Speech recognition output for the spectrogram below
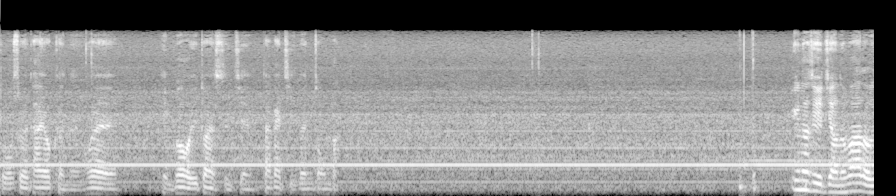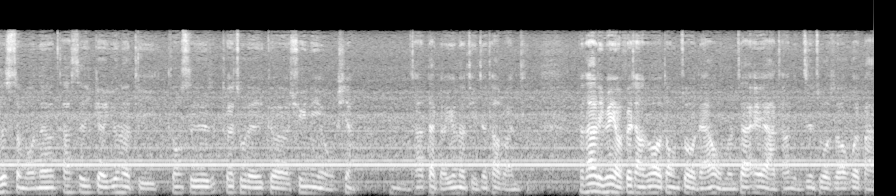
多，所以它有可能会。引爆一段时间，大概几分钟吧。Unity 讲的 model 是什么呢？它是一个 Unity 公司推出的一个虚拟偶像，嗯，它代表 Unity 这套软体。那它里面有非常多的动作，等下我们在 AR 场景制作的时候，会把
